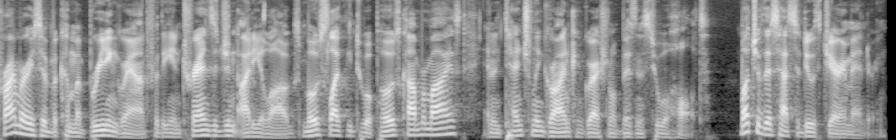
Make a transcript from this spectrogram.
primaries have become a breeding ground for the intransigent ideologues most likely to oppose compromise and intentionally grind congressional business to a halt. Much of this has to do with gerrymandering.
